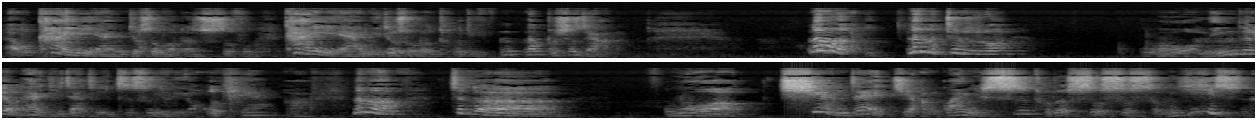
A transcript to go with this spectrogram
哎，我看一眼你就是我的师傅，看一眼你就是我的徒弟，嗯，那不是这样的。那么，那么就是说，我明哥廖太极在这里只是聊天啊，那么这个我。现在讲关于师徒的事是什么意思呢？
